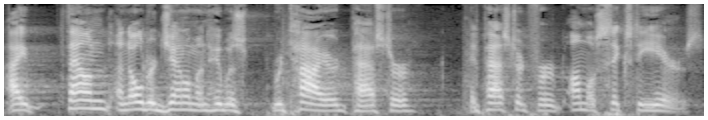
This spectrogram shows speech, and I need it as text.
I found an older gentleman who was retired pastor, had pastored for almost 60 years.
